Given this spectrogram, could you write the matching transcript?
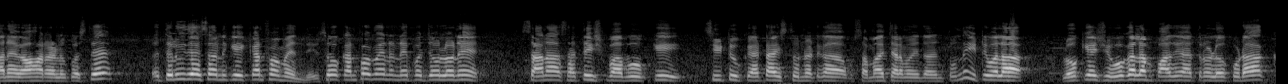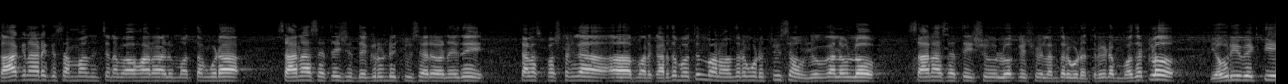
అనే వ్యవహారాలకు వస్తే తెలుగుదేశానికి కన్ఫర్మ్ అయింది. సో కన్ఫర్మ్ అయిన నేపథ్యంలోనే సానా సతీష్ బాబుకి సీటు కేటాయిస్తున్నట్టుగా సమాచారం అయితే అందుతుంది. ఇటీవల లోకేష్ యువగలం పాదయాత్రలో కూడా కాకినాడకి సంబంధించిన వ్యవహారాలు మొత్తం కూడా సానా సతీష్ దగ్గరుండి చూశారు అనేది చాలా స్పష్టంగా మనకు అర్థమవుతుంది. మనం అందరం కూడా చూసాం. యువకాలంలో సానా సతీష్ లోకేష్ వీళ్ళందరూ కూడా తిరగడం. మొదట్లో ఎవరి వ్యక్తి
